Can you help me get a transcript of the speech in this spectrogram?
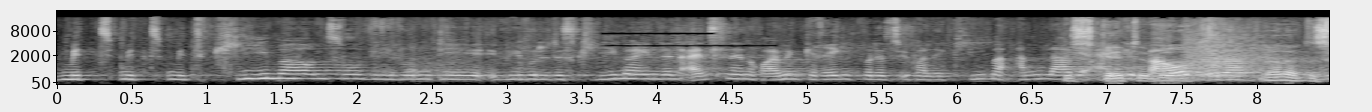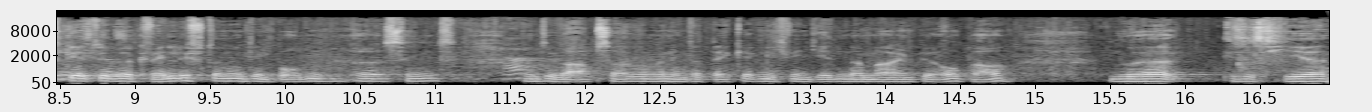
mit, mit, mit Klima und so, wie, wurden die, wie wurde das Klima in den einzelnen Räumen geregelt? Wurde jetzt überall eine Klimaanlage das eingebaut? Über, oder nein, nein, das geht über das? Quelllüftungen, die im Boden äh, sind ah. und über Absaugungen in der Decke, eigentlich wie in jedem normalen Bürobau. Nur ist es hier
